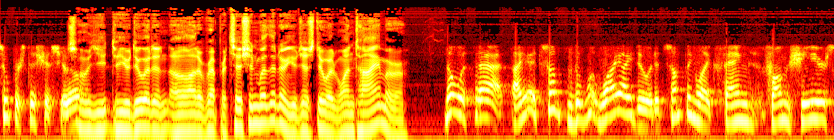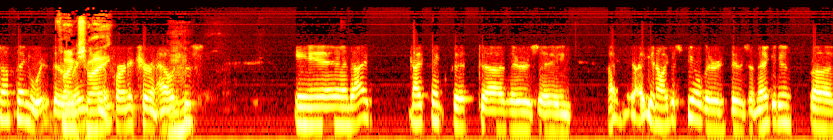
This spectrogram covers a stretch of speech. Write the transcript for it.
superstitious, you know. So you, do you do it in a lot of repetition with it, or you just do it one time, or? No, with that, I, it's something. The, why I do it, it's something like feng feng shui or something, where the Feng shui? of furniture and houses. And I, I think that uh, there's a, I, you know, I just feel there there's a negative uh,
